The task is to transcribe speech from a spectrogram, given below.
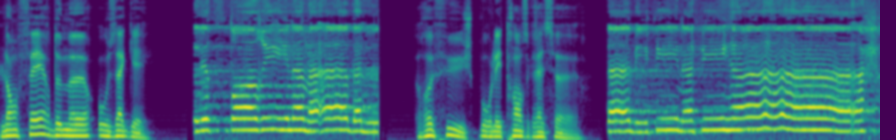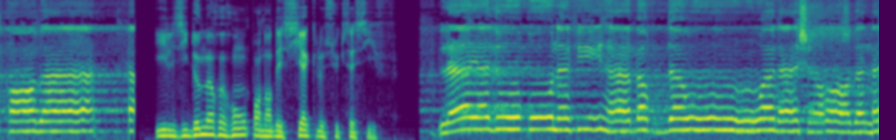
L'enfer demeure aux aguets. Refuge pour les transgresseurs. Ils y demeureront pendant des siècles successifs. لا يذوقون فيها بردا ولا شرابا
